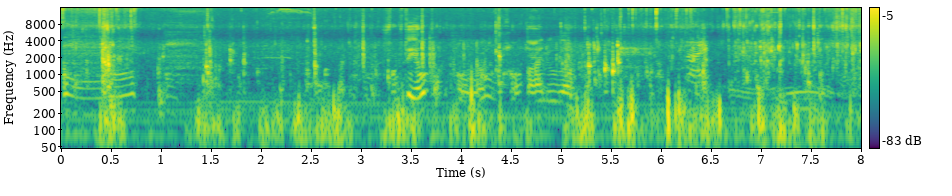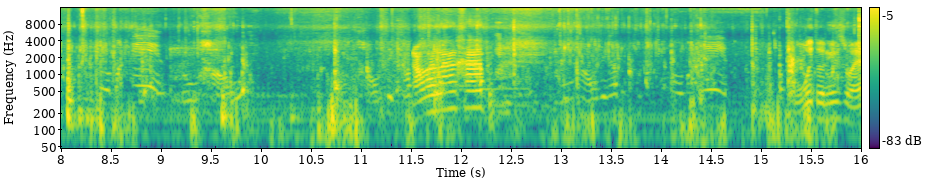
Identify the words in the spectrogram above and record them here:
โอ้โหฟังเสียงโอ้โหเขาตายดูอะ ไหนดูบักเอฟ ดูเขาดู เขาสิครับเอาแล้วนะครับดูเขาสิครับดูบักเอฟโอ้ยตัวนี้สวย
